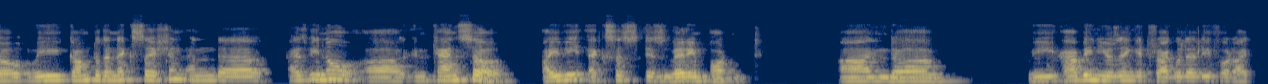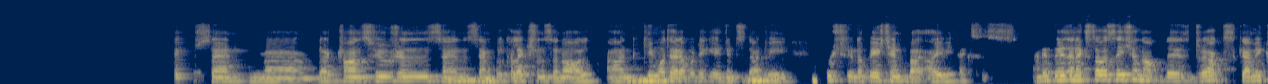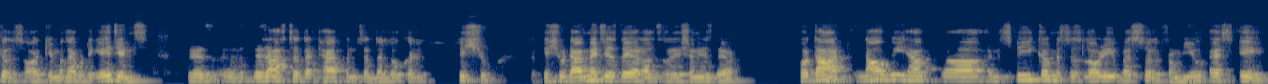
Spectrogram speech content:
So we come to the next session. And uh, as we know, uh, in cancer, IV access is very important. And uh, we have been using it regularly for IVs and uh, blood transfusions and sample collections and all, and chemotherapeutic agents that we push in the patient by IV access. And if there's an extravasation of these drugs, chemicals, or chemotherapeutic agents, there's a disaster that happens at the local tissue. The tissue damage is there, ulceration is there. For that, now we have uh, a speaker, Mrs. Lori Buswell from USA.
